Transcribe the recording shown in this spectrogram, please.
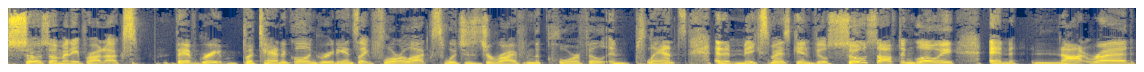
so so many products. They have great botanical ingredients like Floralux, which is derived from the chlorophyll in plants, and it makes my skin feel so soft and glowy and not red.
